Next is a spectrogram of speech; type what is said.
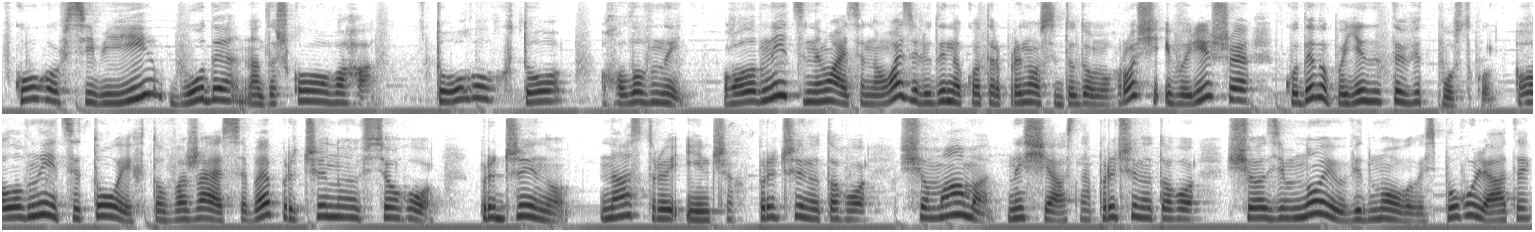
в кого в сім'ї буде надлишкова вага, в того, хто головний. Головний це не мається на увазі людина, котра приносить додому гроші і вирішує, куди ви поїдете в відпустку. Головний це той, хто вважає себе причиною всього, причину настрою інших, причину того, що мама нещасна, причину того, що зі мною відмовились погуляти,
